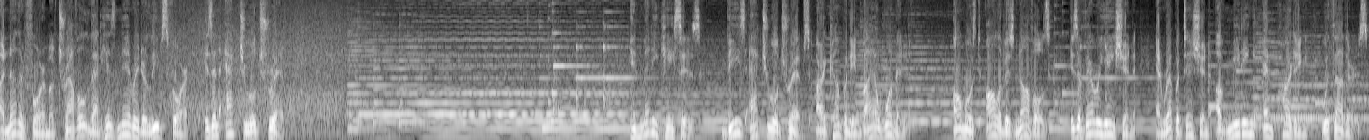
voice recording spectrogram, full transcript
Another form of travel that his narrator leaves for is an actual trip. In many cases, these actual trips are accompanied by a woman. Almost all of his novels is a variation and repetition of meeting and parting with others.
